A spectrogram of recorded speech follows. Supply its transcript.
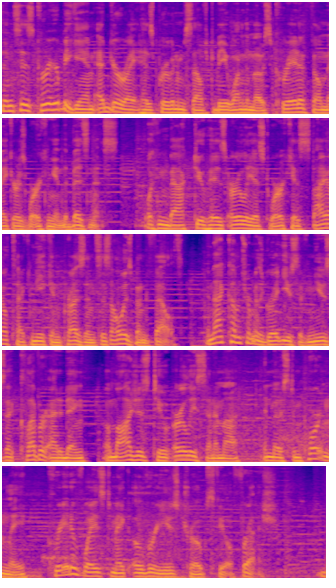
Since his career began, Edgar Wright has proven himself to be one of the most creative filmmakers working in the business. Looking back to his earliest work, his style, technique, and presence has always been felt. And that comes from his great use of music, clever editing, homages to early cinema, and most importantly, creative ways to make overused tropes feel fresh.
